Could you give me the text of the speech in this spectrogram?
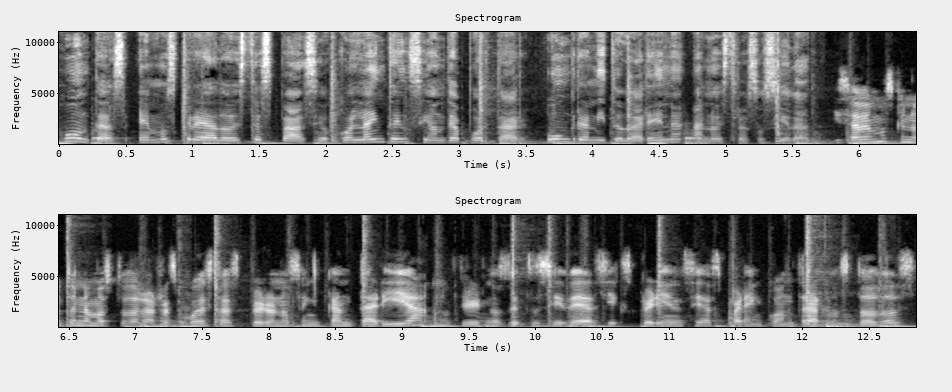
Juntas hemos creado este espacio con la intención de aportar un granito de arena a nuestra sociedad. Y sabemos que no tenemos todas las respuestas, pero nos encantaría nutrirnos de tus ideas y experiencias para encontrarnos todos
